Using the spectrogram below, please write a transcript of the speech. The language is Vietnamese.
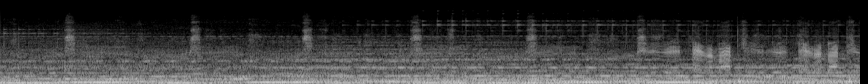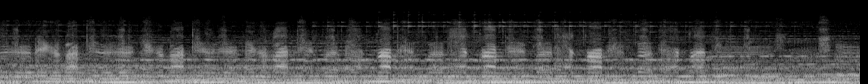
Thank you.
